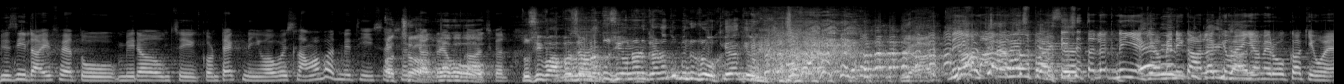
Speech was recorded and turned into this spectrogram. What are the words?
बिजी लाइफ है तो मेरा उनसे कांटेक्ट नहीं हुआ वो इस्लामाबाद में थी सेशन अच्छा, चल रहा है ओहो। उनका आजकल ਤੁਸੀਂ ਵਾਪਸ ਜਾਣਾ ਤੁਸੀਂ ਉਹਨਾਂ ਨੂੰ ਕਹਿਣਾ ਤੂੰ ਮੈਨੂੰ ਰੋਕਿਆ ਕਿਉਂ यार नहीं क्या हमारा कर रहे हो उस पार्टी कैसे? से तलक नहीं है कि हमें एवं निकाला कहीं क्यों जा है रहे या हमें रोका क्यों है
